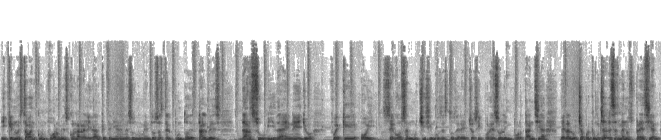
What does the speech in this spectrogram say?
y que no estaban conformes con la realidad que tenían en esos momentos hasta el punto de tal vez dar su vida en ello fue que hoy se gozan muchísimos de estos derechos y por eso la importancia de la lucha, porque muchas veces menosprecian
